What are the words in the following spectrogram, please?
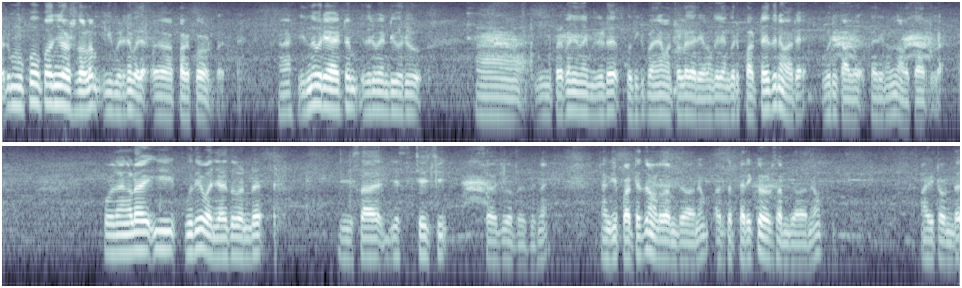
ഒരു മുപ്പത് മുപ്പത്തഞ്ച് വർഷത്തോളം ഈ വീടിന് പഴക്കമുണ്ട്. ഇന്ന് വരെയായിട്ടും ഇതിനു വേണ്ടി ഒരു ഈ പഴക്കം ചെന്ന വീട് പുതുക്കി പണിയാൻ മറ്റുള്ള കാര്യങ്ങൾക്ക് ഞങ്ങൾക്ക് ഒരു പട്ടയത്തിന് വരെ ഒരു കാര്യങ്ങൾ നടക്കാറില്ല. അപ്പോൾ ഞങ്ങളുടെ ഈ പുതിയ പഞ്ചായത്ത് കൊണ്ട് ഈ സാ ചേച്ചി സാജു പറഞ്ഞതിന് ഞങ്ങൾക്ക് ഈ പട്ടയത്തിനുള്ള സംവിധാനം അടുത്ത പെരക്കുള്ള സംവിധാനം ആയിട്ടുണ്ട്.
